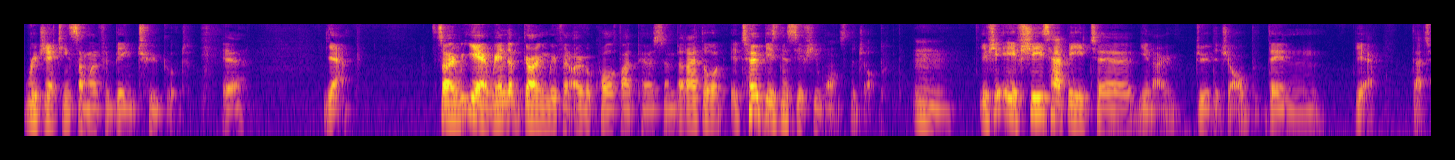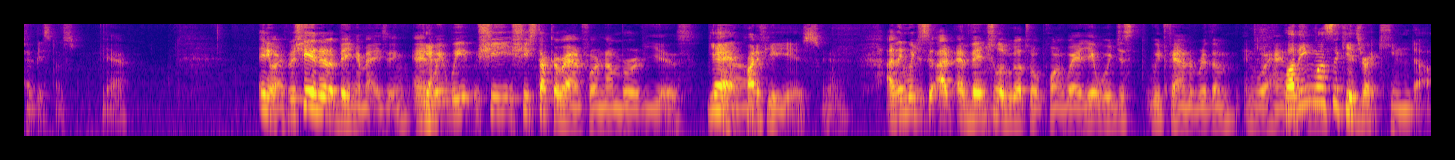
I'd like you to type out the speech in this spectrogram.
rejecting someone for being too good. Yeah. Yeah. So yeah, we end up going with an overqualified person, but I thought it's her business if she wants the job. Mm. If she if she's happy to you know do the job, then yeah, that's her business. Yeah. Anyway, but she ended up being amazing, and Yeah. we, we she she stuck around for a number of years. Yeah, Um, quite a few years. I think we just uh, eventually we got to a point where yeah we just we'd found a rhythm and we're handling. Well, I think once the kids are at kinder,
